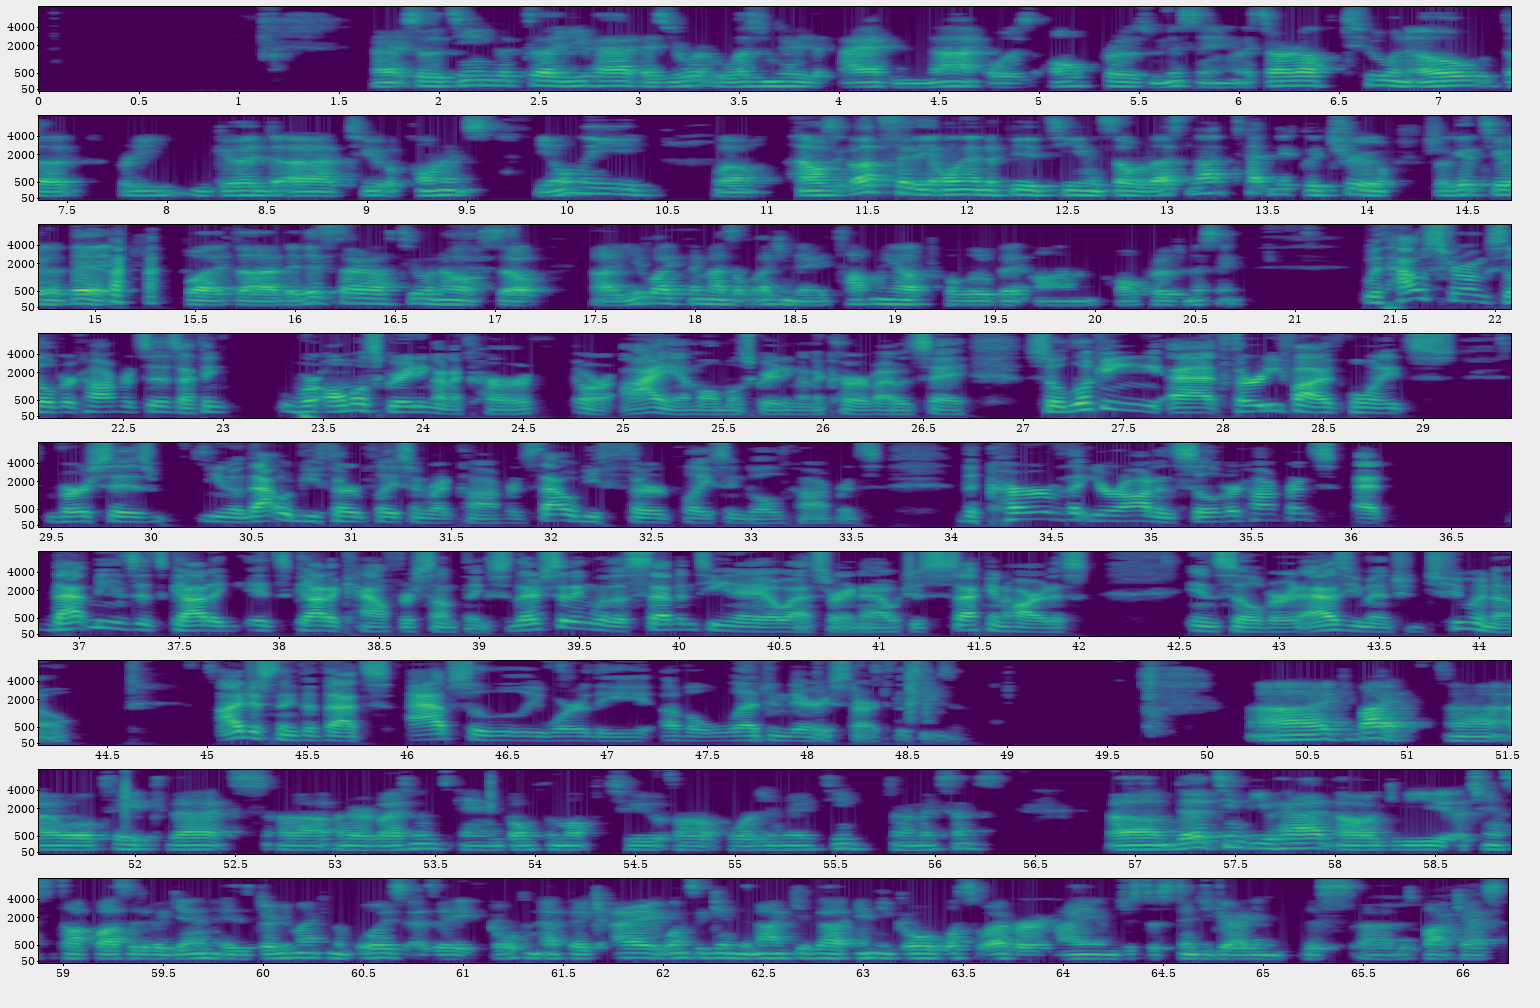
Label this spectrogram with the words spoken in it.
All right, so the team that uh, you had as your legendary that I had not was All Pros Missing. They started off 2 and 0, the pretty good uh, two opponents. The only, well, I was about to say the only undefeated team in Silver. That's not technically true, which we'll get to in a bit, but uh, they did start off 2 and 0. So uh, you like them as a legendary. Talk me up a little bit on All Pros Missing. With how strong Silver Conference is, I think we're almost grading on a curve, or I am almost grading on a curve, I would say. So looking at 35 points versus, you know, that would be third place in red conference. That would be third place in gold conference. The curve that you're on in silver conference at that means it's got to it's got to count for something. So they're sitting with a 17 AOS right now, which is second hardest in silver, and as you mentioned, two and zero. Oh. I just think that that's absolutely worthy of a legendary start to the season. I can buy it. Uh, I will take that uh, under advisement and bump them up to a legendary team. That makes sense. Um, the other team that you had, I'll give you a chance to talk positive again, is Dirty Mike and the Boys as a golden epic. I once again did not give out any gold whatsoever. I am just a stingy dragon this uh, this podcast.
